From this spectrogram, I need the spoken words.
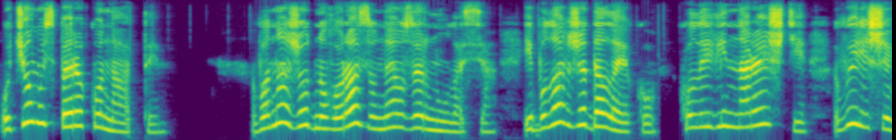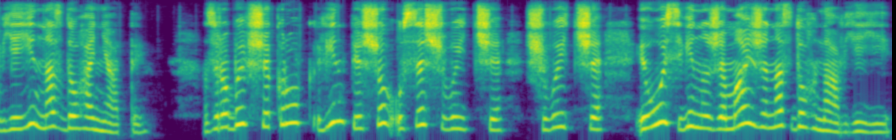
у чомусь переконати. Вона жодного разу не озирнулася і була вже далеко, коли він нарешті вирішив її наздоганяти. Зробивши крок, він пішов усе швидше, швидше, і ось він уже майже наздогнав її.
